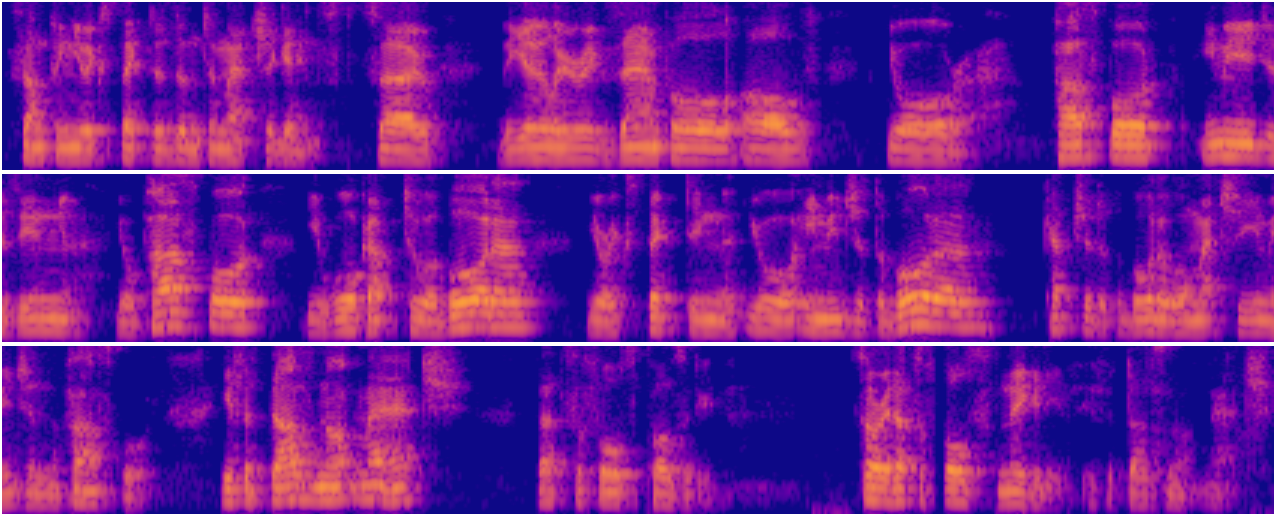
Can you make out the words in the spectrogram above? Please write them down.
something you expected them to match against. So the earlier example of your passport image is in your passport, you walk up to a border, you're expecting that your image at the border, captured at the border, will match the image in the passport. If it does not match, that's a false positive. Sorry, that's a false negative if it does not match.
